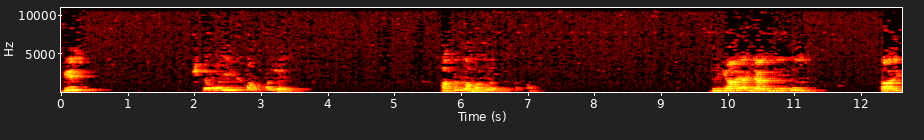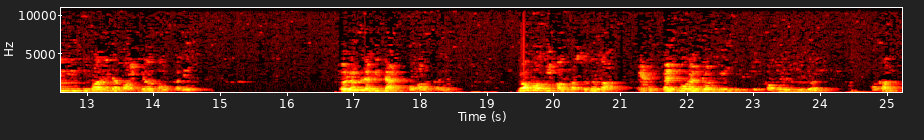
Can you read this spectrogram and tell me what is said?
Biz işte o ilk halkayı hatırlamadığımız zaman dünyaya geldiğimiz tarih itibariyle başlayan halkayı, ölümle biter o halkayı, yok olmuş halkasını da mecburen gördüğümüz için kabul ediyoruz. Fakat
